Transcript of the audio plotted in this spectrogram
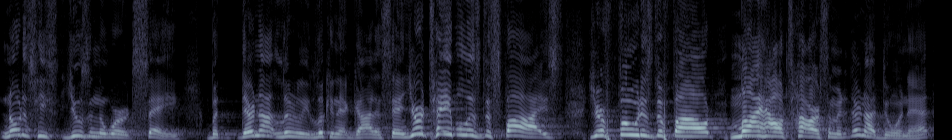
notice he's using the word say, but they're not literally looking at God and saying, Your table is despised, your food is defiled, my how tiresome it is. They're not doing that.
